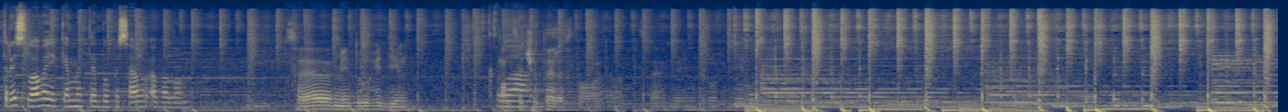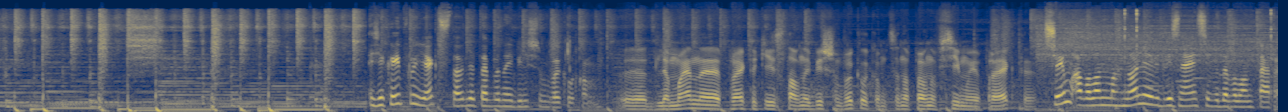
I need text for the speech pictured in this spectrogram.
Три слова, якими ти б описав Авалон. Це мій другий дім. Там це чотири слова. Який проєкт став для тебе найбільшим викликом? Е, Для мене проект, який став найбільшим викликом, це напевно всі мої проекти. Чим Авалон Магнолія відрізняється від? Е,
